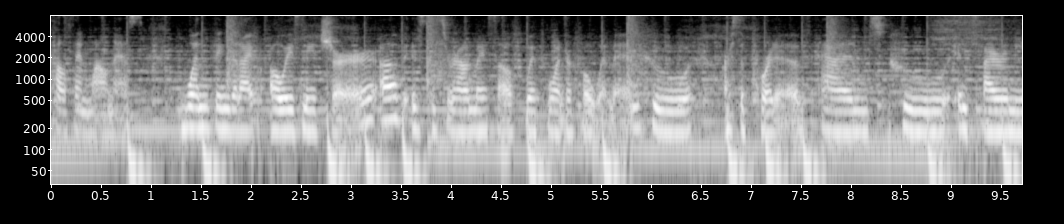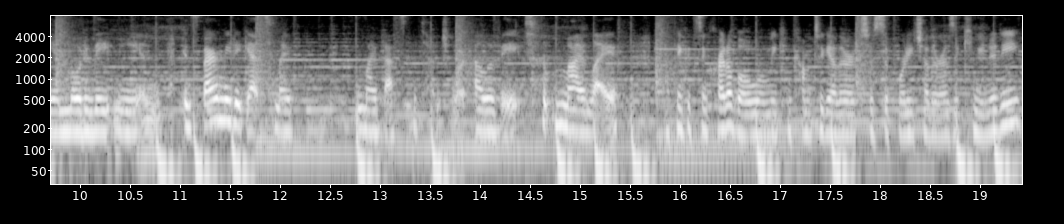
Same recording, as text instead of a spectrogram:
health and wellness. One thing that I've always made sure of is to surround myself with wonderful women who are supportive and who inspire me and motivate me and inspire me to get to my my best potential or elevate my life. I think it's incredible when we can come together to support each other as a community,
